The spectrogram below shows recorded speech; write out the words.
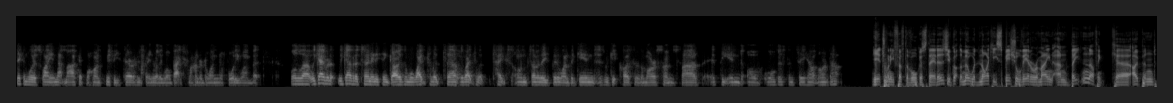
second worst way in that market behind Smithy's Terror, who's been really well back from 100 to 1 to 41. But well, uh, we gave it a, we gave it a turn. Anything goes, and we'll wait till it uh, we wait till it takes on some of these better ones again as we get closer to the Maurice Holmes Vase at the end of August and see how it lines up. Yeah, 25th of August, that is. You've got the Millwood Nike special there to remain unbeaten. I think uh, opened,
